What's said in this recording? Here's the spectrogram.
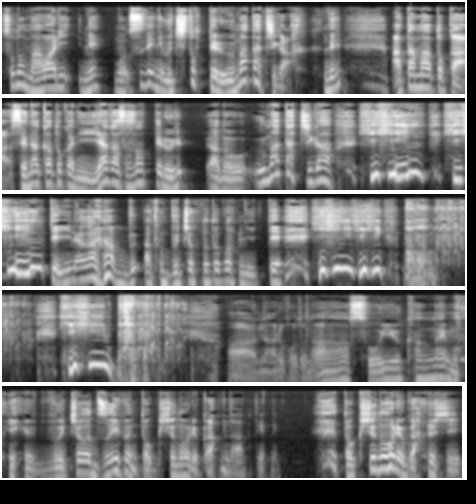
その周りねもうすでに打ち取ってる馬たちがね頭とか背中とかに矢が刺さってるあの馬たちがヒヒーンヒヒーンって言いながらぶあの部長のところに行ってヒヒーンヒヒーンヒヒーンああ、なるほどな。そういう考えも言う。部長随分特殊能力あんなっていうね。特殊能力あるし、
